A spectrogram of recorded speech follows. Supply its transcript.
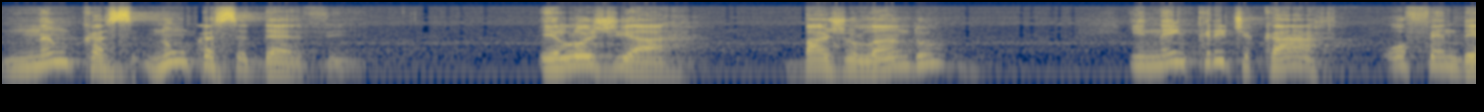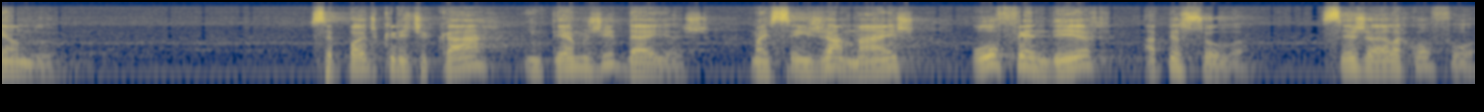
nunca, nunca se deve elogiar bajulando e nem criticar ofendendo. Você pode criticar em termos de ideias, mas sem jamais ofender a pessoa, seja ela qual for.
